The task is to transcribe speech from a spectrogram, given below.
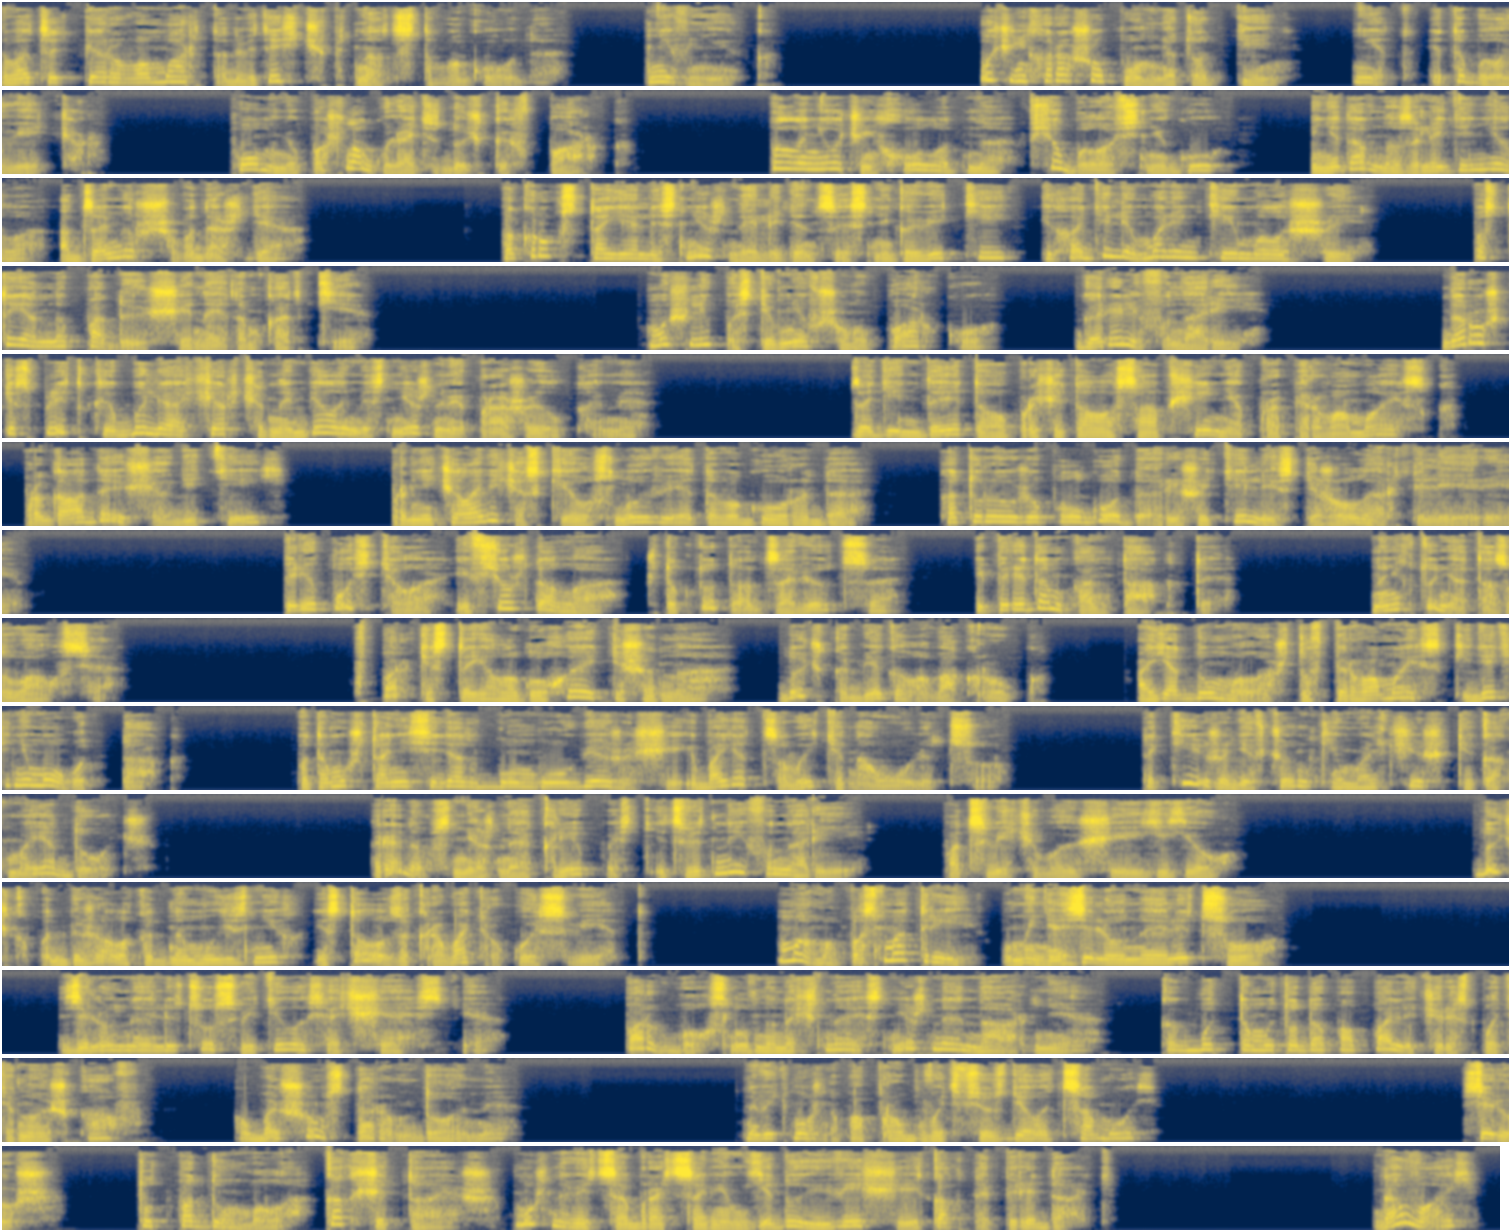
21 марта 2015 года. Дневник. Очень хорошо помню тот день. Нет, это был вечер. Помню, пошла гулять с дочкой в парк. Было не очень холодно, все было в снегу и недавно заледенело от замерзшего дождя. Вокруг стояли снежные леденцы-снеговики и ходили маленькие малыши, постоянно падающие на этом катке. Мы шли по стемневшему парку, горели фонари. Дорожки с плиткой были очерчены белыми снежными прожилками. За день до этого прочитала сообщение про Первомайск, про голодающих детей, про нечеловеческие условия этого города, которые уже полгода решетили из тяжелой артиллерии. Перепостила и все ждала, что кто-то отзовется и передам контакты. Но никто не отозвался. В парке стояла глухая тишина, дочка бегала вокруг. А я думала, что в Первомайске дети не могут так, потому что они сидят в бомбоубежище и боятся выйти на улицу. Такие же девчонки и мальчишки, как моя дочь. Рядом снежная крепость и цветные фонари, подсвечивающие ее. Дочка подбежала к одному из них и стала закрывать рукой свет. «Мама, посмотри, у меня зеленое лицо!» Зеленое лицо светилось от счастья. Парк был словно ночная снежная нарния, как будто мы туда попали через платяной шкаф в большом старом доме. Но ведь можно попробовать все сделать самой. Сереж, тут подумала, как считаешь, можно ведь собрать самим еду и вещи и как-то передать? Давай.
